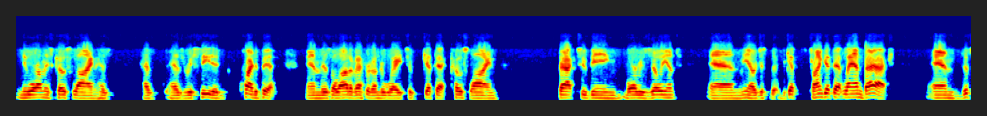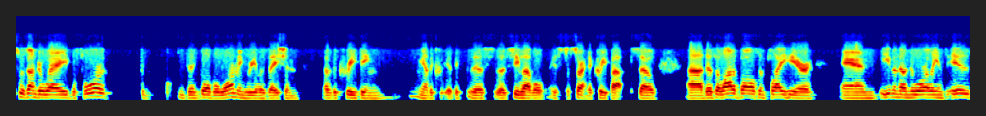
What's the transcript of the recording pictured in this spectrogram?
New Orleans coastline has has has receded quite a bit, and there's a lot of effort underway to get that coastline back to being more resilient, and you know just get try and get that land back. And this was underway before the, global warming realization of the creeping, you know, the the, the, the sea level is starting to creep up. So uh, there's a lot of balls in play here, and even though New Orleans is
